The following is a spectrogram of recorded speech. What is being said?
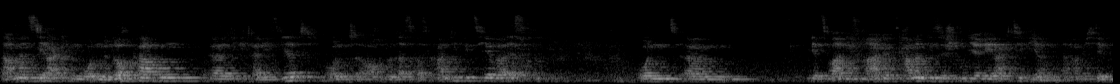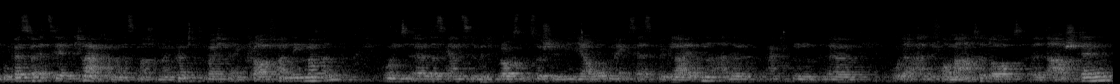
Damals die Akten wurden mit Lochkarten äh, digitalisiert und auch nur das, was quantifizierbar ist. Und ähm, jetzt war die Frage, kann man diese Studie reaktivieren? Da habe ich dem Professor erzählt, klar kann man das machen. Man könnte zum Beispiel ein Crowdfunding machen und äh, das Ganze mit Blogs und Social Media Open Access begleiten, alle Akten äh, oder alle Formate dort äh, darstellen.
